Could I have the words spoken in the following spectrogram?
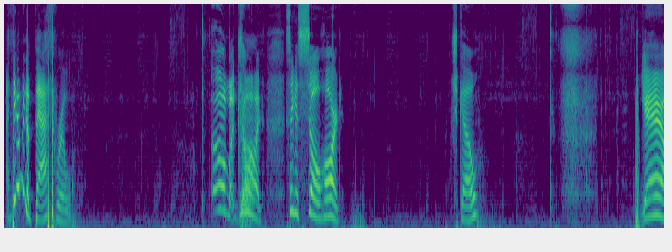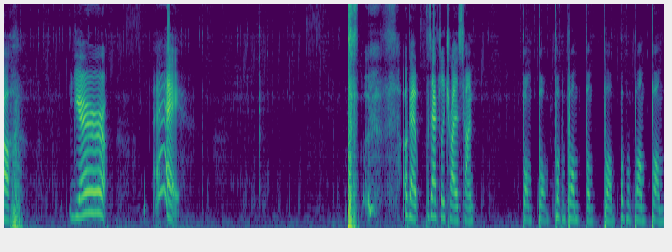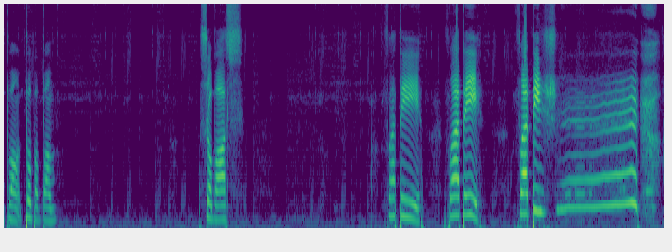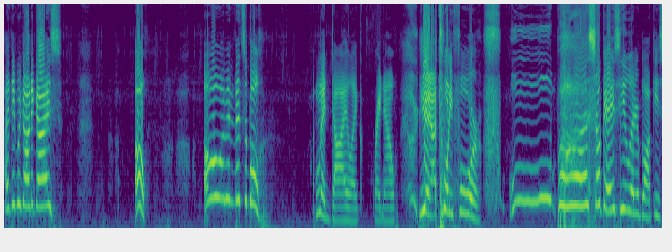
I think I'm in a bathroom. Oh my god! This thing is so hard. Let's go. Yeah. Yeah. Hey. Okay, let's actually try this time. Bum bum bum bum bum bum bum bum bum bum bum bum bum. So boss. Flappy. Flappy. Flappy. I think we got it, guys. Oh! Oh, I'm invincible! I'm gonna die, like, right now. Yeah, 24! Ooh, boss! Okay, see you later, Blockies.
